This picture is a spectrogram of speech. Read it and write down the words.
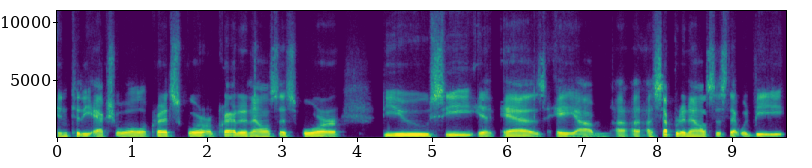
into the actual credit score or credit analysis, or do you see it as a um, a, a, separate analysis that would be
